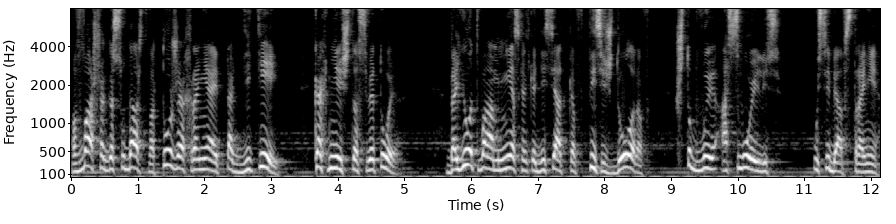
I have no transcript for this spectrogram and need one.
Ваше государство тоже охраняет так детей, как нечто святое. Дает вам несколько десятков тысяч долларов, чтобы вы освоились у себя в стране.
